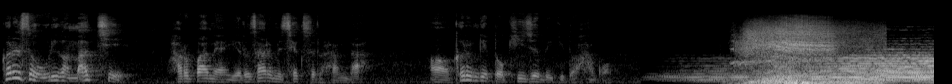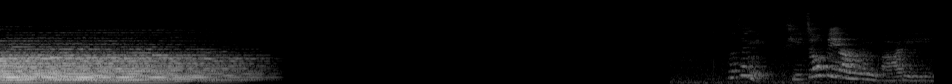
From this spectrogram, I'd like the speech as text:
그래서 우리가 마치 하룻밤에 여러 사람이 섹스를 한다. 어, 그런 게 또 기접이기도 하고. 선생님, 귀접이라는 말이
